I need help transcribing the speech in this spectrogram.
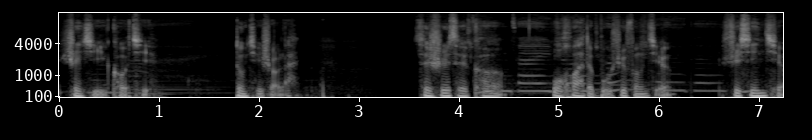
深吸一口气，动起手来。此时此刻，我画的不是风景，是心情。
